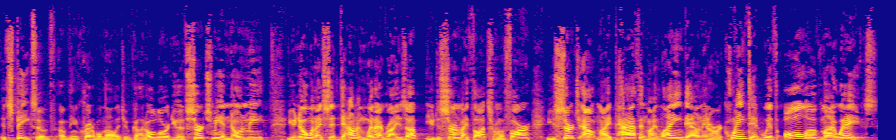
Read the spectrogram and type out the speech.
It speaks of, of the incredible knowledge of God. Oh Lord, you have searched me and known me. You know when I sit down and when I rise up. You discern my thoughts from afar. You search out my path and my lying down and are acquainted with all of my ways.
